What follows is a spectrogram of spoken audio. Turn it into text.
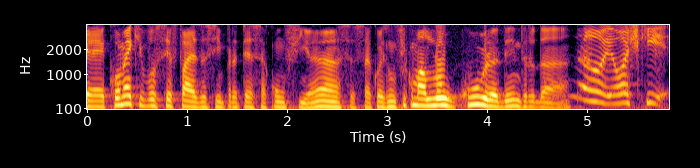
é- como é que você faz assim para ter essa confiança, essa coisa? Não fica uma loucura dentro da. Não, eu acho que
